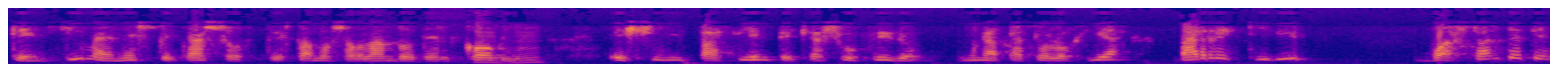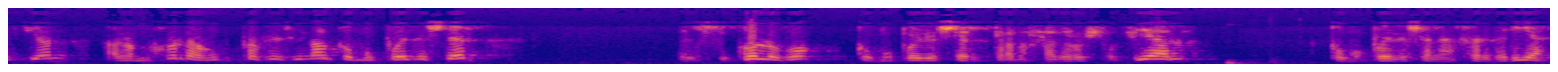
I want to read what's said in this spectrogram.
que encima en este caso que estamos hablando del COVID, es un paciente que ha sufrido una patología, va a requerir bastante atención, a lo mejor de algún profesional como puede ser el psicólogo, como puede ser trabajador social, como puede ser la enfermería.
